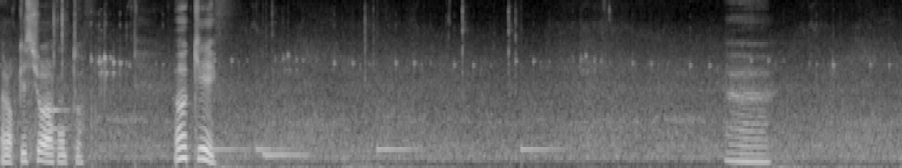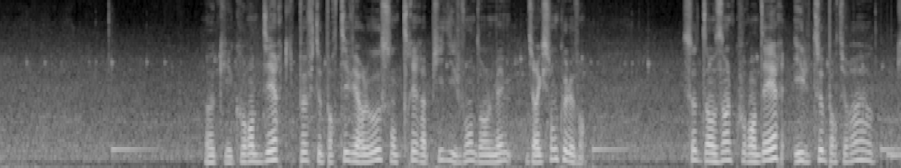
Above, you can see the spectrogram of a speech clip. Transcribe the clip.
Alors, qu'est-ce que tu racontes, toi? Ok. Ok, courants d'air qui peuvent te porter vers le haut sont très rapides, ils vont dans la même direction que le vent. Saute dans un courant d'air et il te portera... Ok.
